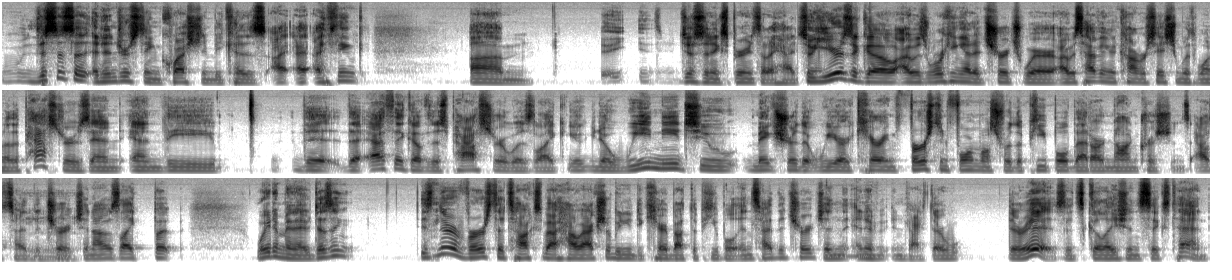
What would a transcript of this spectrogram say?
this is a, an interesting question because I, I, I think um, just an experience that I had. So years ago, I was working at a church where I was having a conversation with one of the pastors, and and the the the ethic of this pastor was like you, you know we need to make sure that we are caring first and foremost for the people that are non Christians outside the church. And I was like, but wait a minute, doesn't isn't there a verse that talks about how actually we need to care about the people inside the church? And and if, in fact there there is. It's Galatians 6:10.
